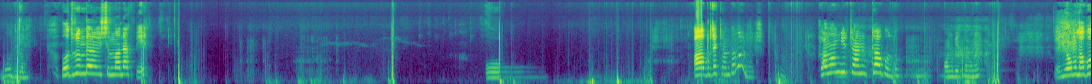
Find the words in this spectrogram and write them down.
Bodrum. Bodrum'da ışınlanak bir. Oo. Aa burada çanta varmış. Şu an 11 çanta buldum. 11 tane. Geliyor mu la bu?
